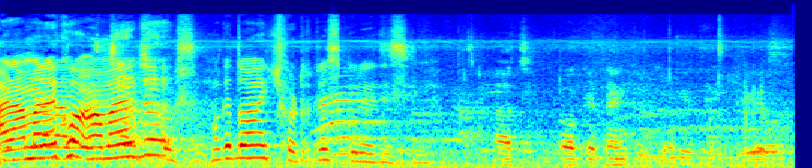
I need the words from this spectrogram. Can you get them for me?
আর আমার এখন আমার আমাকে তো অনেক ছোটটা স্কুলে দিছিল আচ্ছা ওকে থ্যাংক ইউ ঠিক আছে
